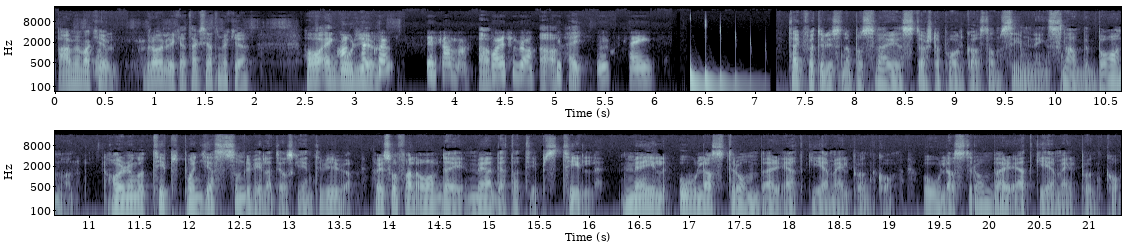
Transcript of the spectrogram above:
Ja, men vad kul. Bra Ulrika, tack så jättemycket. Ha en god ja, jul. Själv. Detsamma. Ja. Ha det så bra. Ja, hej. Mm, hej. Tack för att du lyssnar på Sveriges största podcast om simning, Snabbbanan. Har du något tips på en gäst som du vill att jag ska intervjua? Hör i så fall av dig med detta tips till mail olastromberg.gmail.com olastromberg.gmail.com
